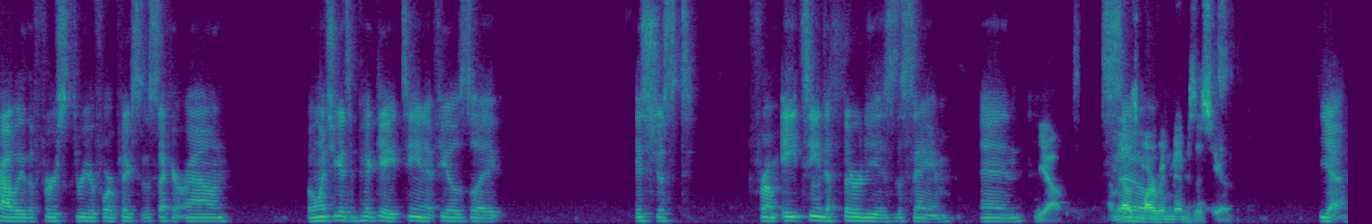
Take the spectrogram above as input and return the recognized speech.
probably the first three or four picks of the second round, but once you get to pick 18, it feels like it's just from 18 to 30 is the same. And Yeah, I mean that was Marvin Mims this year. yeah.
